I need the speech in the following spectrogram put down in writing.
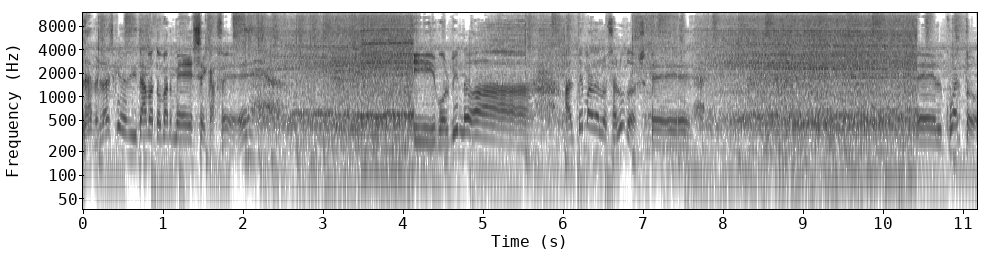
La verdad es que necesitaba tomarme ese café, ¿eh? Y volviendo al tema de los saludos, eh, el cuarto.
